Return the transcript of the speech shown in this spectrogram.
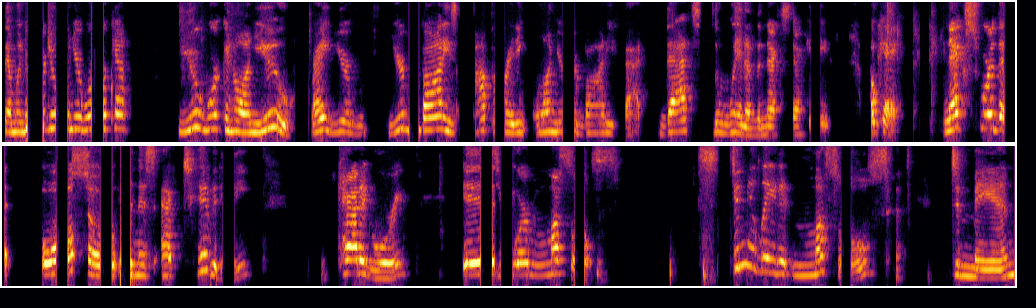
Then when you're doing your workout, you're working on you, right? Your your body's operating on your body fat. That's the win of the next decade. Okay, next word that also in this activity category is your muscles. Stimulated muscles demand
